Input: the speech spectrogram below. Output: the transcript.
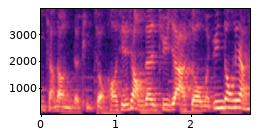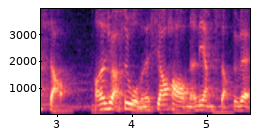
影响到你的体重。好，其实像我们在居家的时候，我们运动量少，好，那就表示我们的消耗能量少，对不对？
